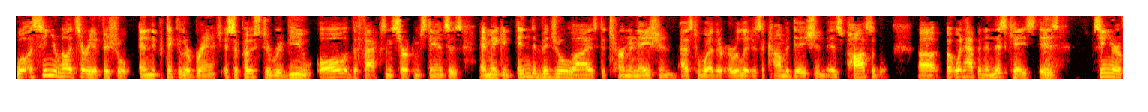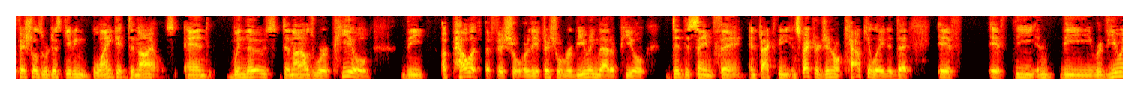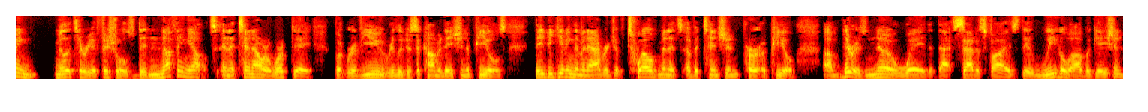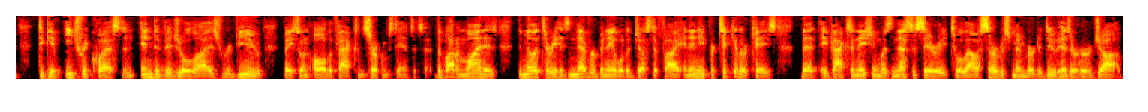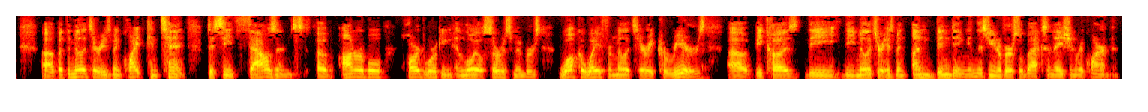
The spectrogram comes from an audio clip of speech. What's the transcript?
Well, a senior military official in the particular branch is supposed to review all of the facts and circumstances and make an individualized determination as to whether a religious accommodation is possible. Uh, but what happened in this case is senior officials were just giving blanket denials. And when those denials were appealed, the appellate official or the official reviewing that appeal did the same thing. In fact, the inspector general calculated that if if the the reviewing military officials did nothing else in a 10 hour workday but review religious accommodation appeals, they'd be giving them an average of 12 minutes of attention per appeal. Um, there is no way that that satisfies the legal obligation to give each request an individualized review based on all the facts and circumstances. The bottom line is the military has never been able to justify in any particular case that a vaccination was necessary to allow a service member to do his or her job. Uh, but the military has been quite content to see thousands of honorable, hardworking, and loyal service members walk away from military careers uh, because the the military has been unbending in this universal vaccination requirement.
